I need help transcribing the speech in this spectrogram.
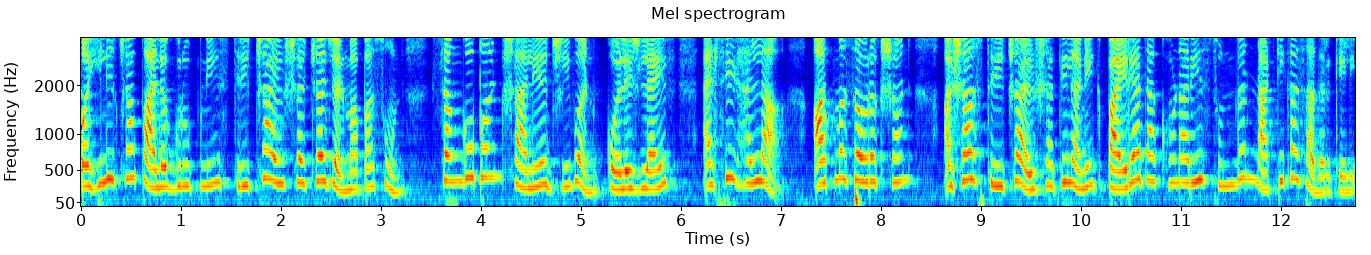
पहिलीच्या पालक ग्रुपनी स्त्रीच्या आयुष्याच्या जन्मापासून संगोपन शालेय जीवन कॉलेज लाईफ ॲसिड हल्ला आत्मसंरक्षण अशा स्त्रीच्या आयुष्यातील अनेक पायऱ्या दाखवणारी सुंदर नाटिका सादर केली.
